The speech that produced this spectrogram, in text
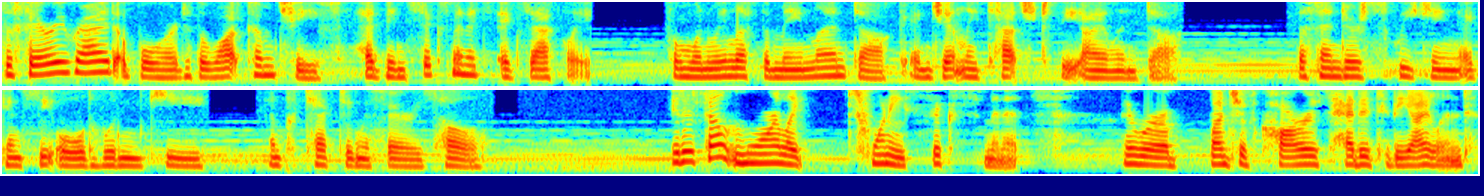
The ferry ride aboard the Whatcom Chief had been six minutes exactly from when we left the mainland dock and gently touched the island dock, the fenders squeaking against the old wooden quay and protecting the ferry's hull. It had felt more like 26 minutes. There were a bunch of cars headed to the island.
